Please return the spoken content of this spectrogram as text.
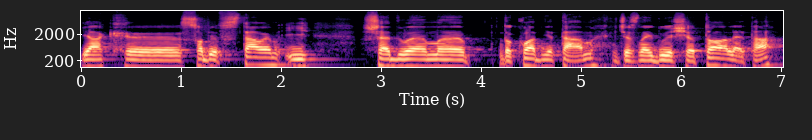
Jak e, sobie wstałem i szedłem e, dokładnie tam, gdzie znajduje się toaleta,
